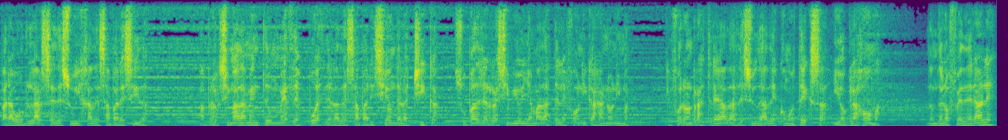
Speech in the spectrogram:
para burlarse de su hija desaparecida. Aproximadamente un mes después de la desaparición de la chica, su padre recibió llamadas telefónicas anónimas que fueron rastreadas de ciudades como Texas y Oklahoma donde los federales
